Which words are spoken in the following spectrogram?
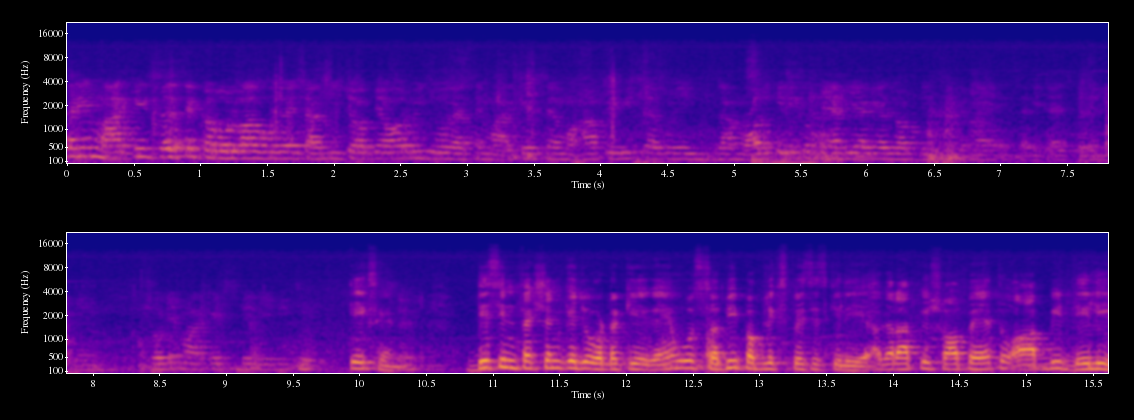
सर, ये मार्केट जैसे करोलबाग हो गए चांदी चौक या और भी जो ऐसे मार्केट्स हैं, वहाँ पे भी क्या कोई मॉल के लिए तो कह दिया गया जो आप डिस्ट्रिक्ट में सैनिटाइज करें, लेकिन छोटे मार्केट्स के लिए भी एक सेकंड डिसइंफेक्शन के जो ऑर्डर किए गए हैं, वो सभी पब्लिक स्पेसेस के लिए अगर आपकी शॉप है तो आप भी डेली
